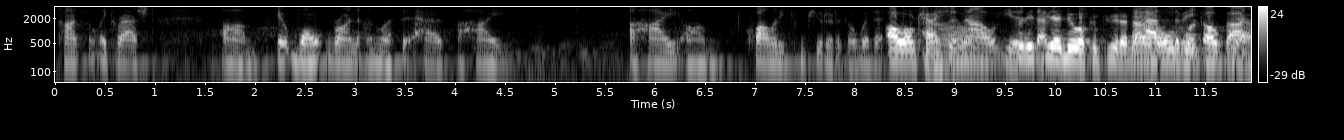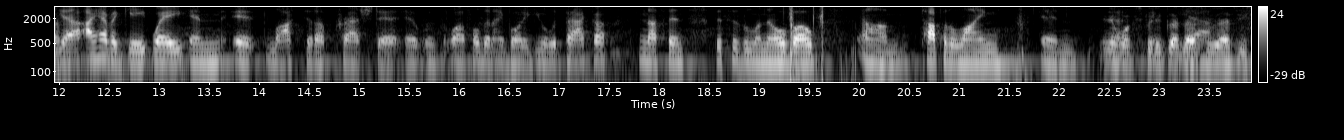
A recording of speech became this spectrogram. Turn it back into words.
constantly crashed. Um, it won't run unless it has a high a high um, quality computer to go with it. Oh, okay. So now you, So it needs to be a newer computer, It not an has old to be. one. Oh God, Yeah. yeah. I have a gateway and it locked it up, crashed it. It was awful. Then I bought a Hewlett Packard. Nothing. This is a Lenovo, um, top of the line, and And it works pretty good Yeah. as, we, as we've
